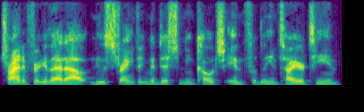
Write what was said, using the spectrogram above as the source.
trying to figure that out. New strength and conditioning coach in for the entire team.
